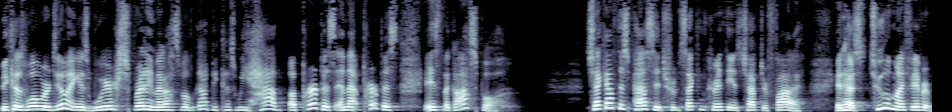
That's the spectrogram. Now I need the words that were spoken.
Because what we're doing is we're spreading the gospel of God because we have a purpose, and that purpose is the gospel. Check out this passage from 2 Corinthians chapter 5. It has two of my favorite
